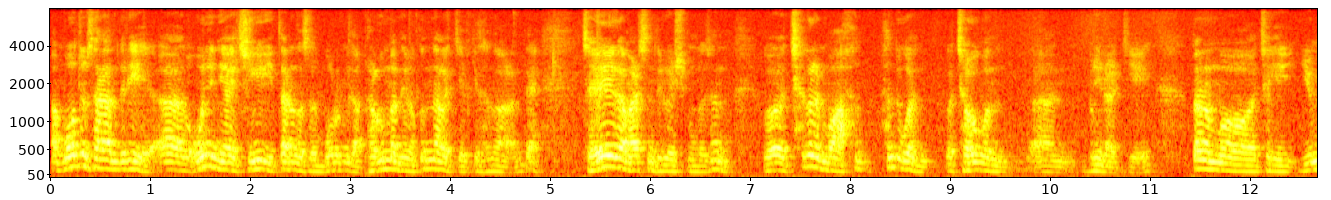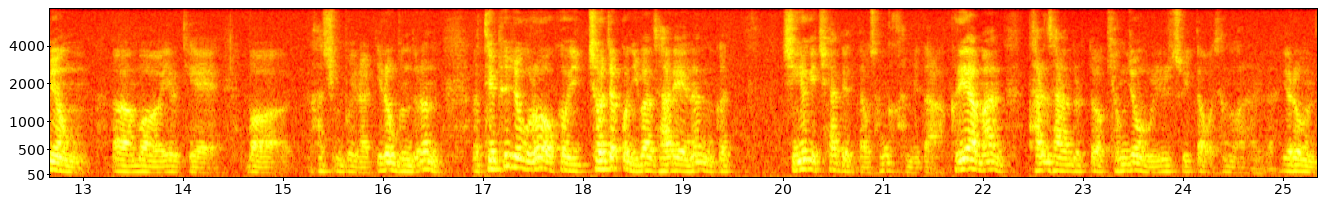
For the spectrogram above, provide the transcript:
어, 모든 사람들이 어, 5년 이하의 징역이 있다는 것을 모릅니다. 벌금만 내면 끝나겠지 이렇게 생각하는데 제가 말씀드리고 싶은 것은 그 책을 뭐 한, 한두 권그 적은 어, 분이랄지 또는 뭐 저기 유명 어, 뭐 이렇게 뭐 하신 분이랄지 이런 분들은 대표적으로 그 저작권 위반 사례에는 그 징역이 처해야된다고 생각합니다. 그래야만 다른 사람들도 경종을 울릴 수 있다고 생각을 합니다. 여러분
